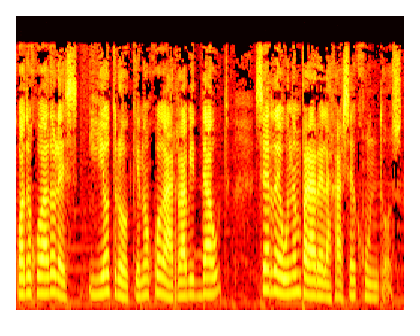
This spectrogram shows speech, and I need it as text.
Cuatro jugadores y otro que no juega Rabbit Doubt se reúnen para relajarse juntos.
